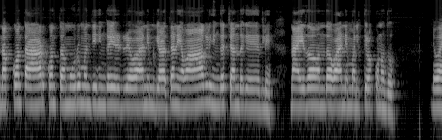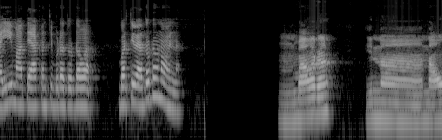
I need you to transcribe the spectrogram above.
ನಕ್ಕೊಂತ ಆಡ್ಕೊಂತ ಮೂರು ಮಂದಿ ಹಿಂಗ ಇಡ್ರಿ ಯವ್ವ. ನಿಮ್ಗೆ ಹೇಳ್ತಾನೆ, ಯಾವಾಗಲೂ ಹಿಂಗೆ ಚಂದಗೆ ಇರಲಿ. ನಾ ಇದೋ ಒಂದವ ನಿಮ್ಮಲ್ಲಿ ಕೇಳ್ಕೊಳೋದು ಯವ್ವ, ಈ ಮಾತು ಯಾಕಂತ ಬಿಡ ದೊಡ್ಡವ ಬರ್ತೀರಾ ದೊಡ್ಡವ ಇನ್ನು ಮಾವರ, ಇನ್ನು ನಾವು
